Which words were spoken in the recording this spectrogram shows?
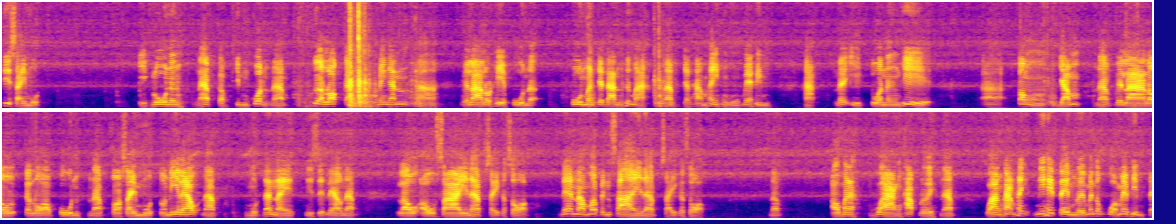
ที่ใส่หมุด อีกรูหนึ่งนะครับ กับพิมพ์ก้นนะครับ เพื่อล็อกกันไม่งั้น อ่า เวลาเราเทปูนอะปูนมันจะดันขึ้นมานะครับ จะทำให้หูแม่พิมพ์หักและอีกตัวหนึ่งที่ ต้องย้ำนะครับ เวลาเราจะหล่อปูนนะครับ พอใส่หมุดตัวนี้แล้วนะครับ หมุดด้านในนี้เสร็จแล้วนะครับ เราเอาทรายนะครับ ใส่กระสอบ แนะนำว่าเป็นทรายนะครับ ใส่กระสอบนะครับ เอามาวางทับเลยนะครับ วางทับให้นี่ให้เต็มเลย ไม่ต้องกลัวแม่พิมพ์แต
